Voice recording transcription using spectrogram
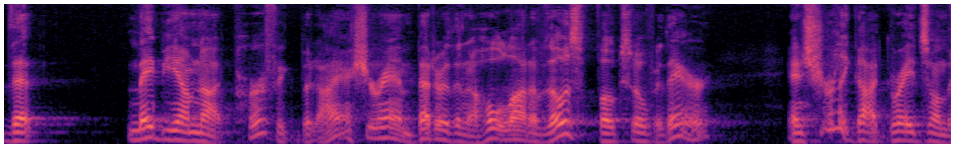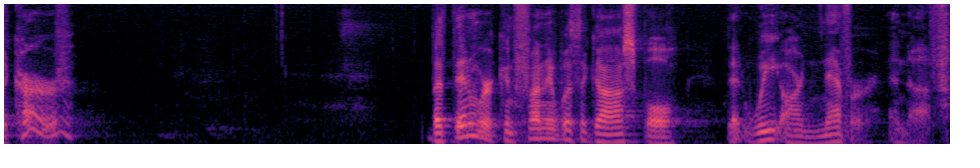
that maybe I'm not perfect, but I sure am better than a whole lot of those folks over there. And surely God grades on the curve. But then we're confronted with the gospel that we are never enough.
